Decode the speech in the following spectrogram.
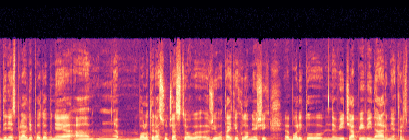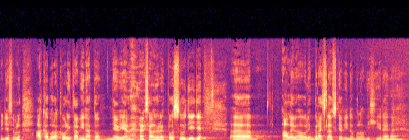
dnes pravdepodobne a um, bolo teda súčasťou života aj tých chudobnejších. Boli tu výčapy, vinárne, krstmite sa. Aká bola kvalita vína, to neviem samozrejme posúdiť. Uh, ale hovorím, bratislavské víno bolo vychýrené.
